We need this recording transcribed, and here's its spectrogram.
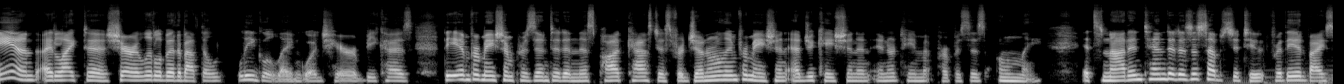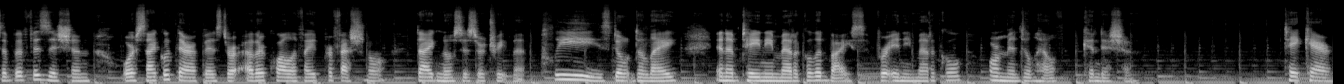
And I'd like to share a little bit about the legal language here because the information presented in this podcast is for general information, education, and entertainment purposes only. It's not intended as a substitute for the advice of a physician or psychotherapist or other qualified professional, diagnosis, or treatment. Please don't delay in obtaining medical advice for any medical or mental health condition. Take care,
